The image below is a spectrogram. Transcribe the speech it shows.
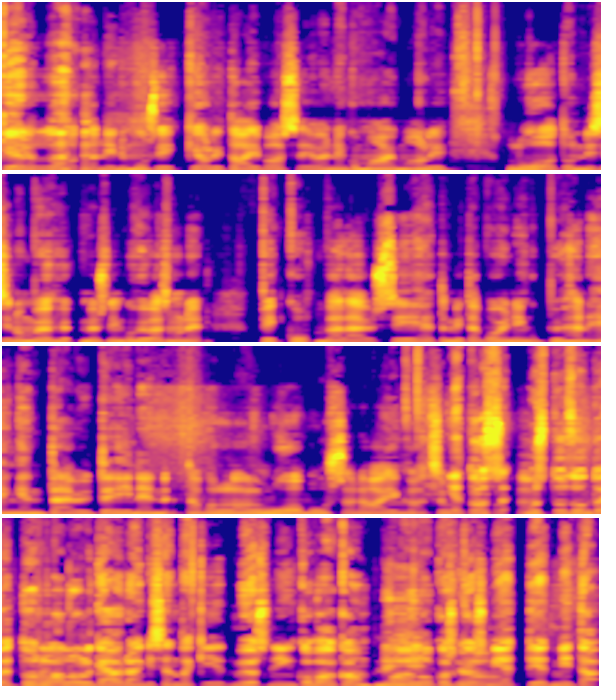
Kyllä. Ja tuota, niin musiikki oli taivaassa jo ennen kuin maailma oli luotu. Niin siinä on myös, myös niin kuin hyvä semmoinen pikku väläys siihen, että mitä voi niin kuin pyhän hengen täyteinen tavallaan luovuus saada aikaan. Että se Mm. Ja tossa, tarkoittaa- musta tuntuu, että todella alueella käydäänkin sen takia myös niin kovaa kamppailua, Niin, koska jos joo. miettii, että mitä,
